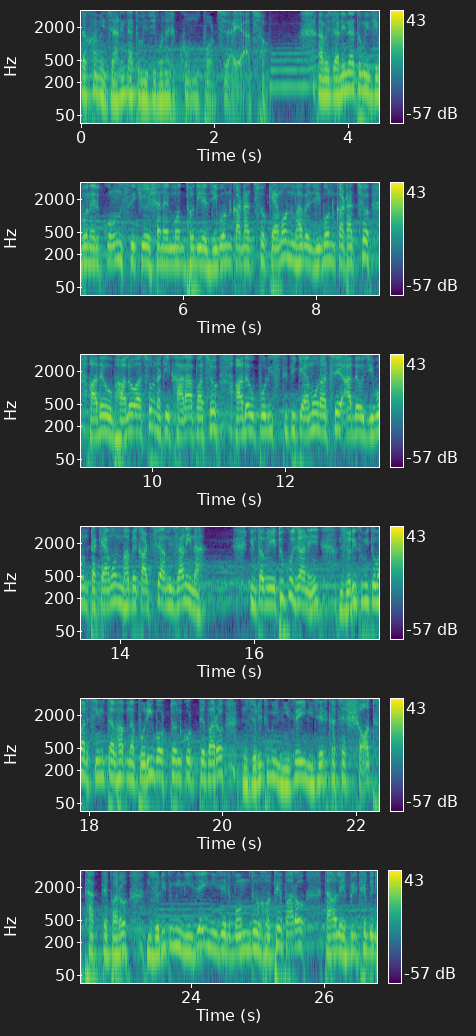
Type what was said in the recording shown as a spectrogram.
দেখো, আমি জানি না তুমি জীবনের কোন পর্যায়ে আছো। আমি জানি না তুমি জীবনের কোন সিচুয়েশনের মধ্য দিয়ে জীবন কাটাচ্ছ, কেমন ভাবে জীবন কাটাচ্ছ, আদেও ভালো আছো নাকি খারাপ আছো, আদেও পরিস্থিতি কেমন আছে, আদেও জীবনটা কেমন ভাবে কাটছে আমি জানি না। কিন্তু আমি এটুকু জানি, যদি তুমি তোমার চিন্তা ভাবনা পরিবর্তন করতে পারো, যদি তুমি নিজেই নিজের কাছে সৎ থাকতে পারো, যদি তুমি নিজেই নিজের বন্ধু হতে পারো, তাহলে পৃথিবীর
